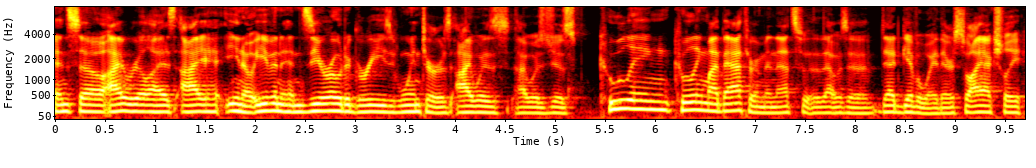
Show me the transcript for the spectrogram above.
And so I realized I, you know, even in zero degrees winters, I was I was just cooling cooling my bathroom, and that's that was a dead giveaway there. So I actually,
